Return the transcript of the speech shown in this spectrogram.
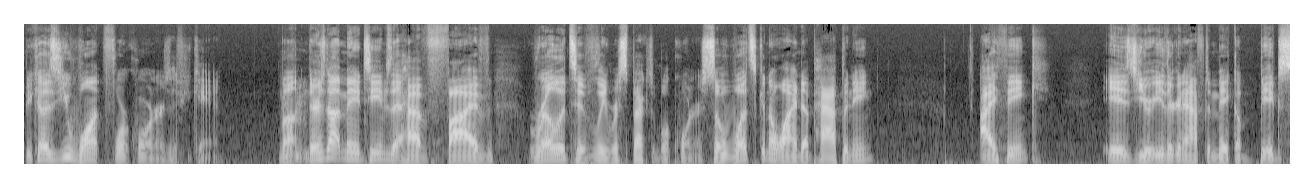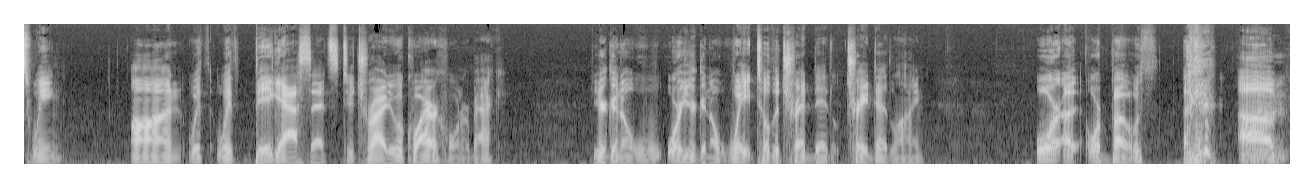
Because you want four corners if you can. Well, mm-hmm. There's not many teams that have five relatively respectable corners. So what's going to wind up happening, I think, is you're either going to have to make a big swing on with with big assets to try to acquire a cornerback you're gonna or you're gonna wait till the trade dead, trade deadline, or uh, or both. um,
